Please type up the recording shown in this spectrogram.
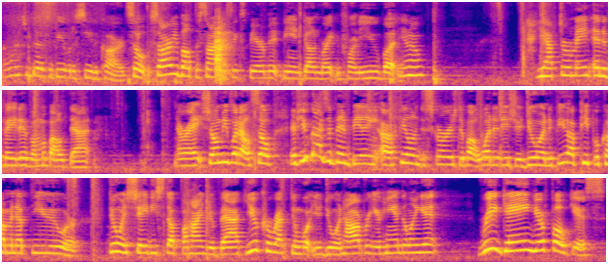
I want you guys to be able to see the card. So, sorry about the science experiment being done right in front of you, but, you know, you have to remain innovative. I'm about that. All right, show me what else. So if you guys have been being uh, feeling discouraged about what it is you're doing, if you have people coming up to you or doing shady stuff behind your back, you're correct in what you're doing. However you're handling it, regain your focus.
